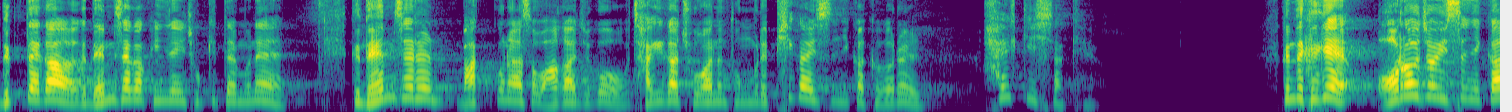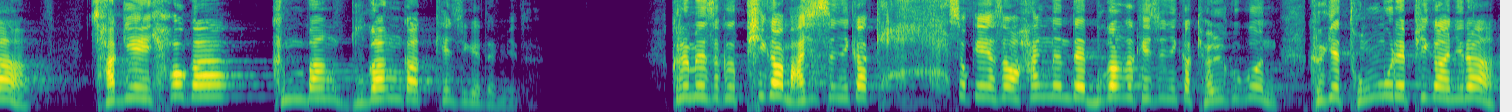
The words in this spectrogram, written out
늑대가 그 냄새가 굉장히 좋기 때문에 그 냄새를 맡고 나서 와가지고 자기가 좋아하는 동물의 피가 있으니까 그거를 핥기 시작해요. 근데 그게 얼어져 있으니까 자기의 혀가 금방 무감각해지게 됩니다. 그러면서 그 피가 맛있으니까 계속해서 핥는데 무감각해지니까 결국은 그게 동물의 피가 아니라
